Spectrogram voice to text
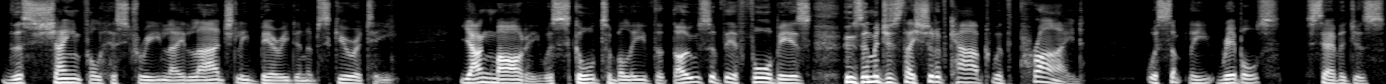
this shameful history lay largely buried in obscurity. Young Maori were schooled to believe that those of their forebears whose images they should have carved with pride were simply rebels, savages,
